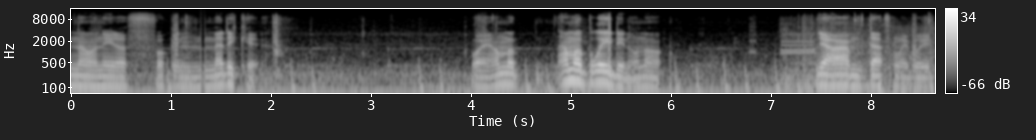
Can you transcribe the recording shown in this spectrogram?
Now I need a fucking medikit. Wait, I'm I, am a bleeding or not? Yeah, I'm definitely bleeding.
